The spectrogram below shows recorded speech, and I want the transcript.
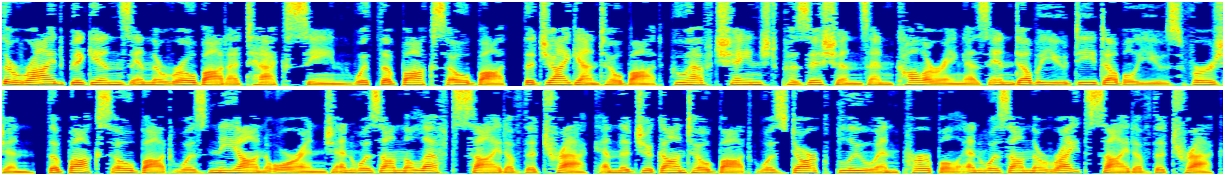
The ride begins in the robot attack scene with the Box-O-Bot, the Gigantobot who have changed positions and coloring as in WDW's version. The Box-O-Bot was neon orange and was on the left side of the track and the Gigantobot was dark blue and purple and was on the right side of the track.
